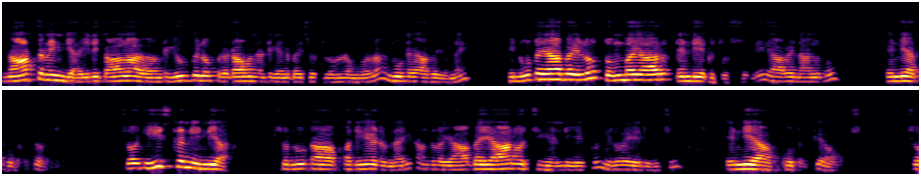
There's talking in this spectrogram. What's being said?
నార్థన్ ఇండియా ఇది చాలా అంటే యూపీలో ప్రిడామినెంట్ ఎనభై సీట్లు ఉండడం వల్ల నూట యాభై ఉన్నాయి. ఈ నూట యాభైలో తొంభై ఆరు ఎన్డీఏకి చూస్తుంది. యాభై నాలుగు ఇండియా కూటమికి వస్తుంది సో ఈస్టర్న్ ఇండియా సో నూట పదిహేడు ఉన్నాయి. అందులో యాభై ఆరు వచ్చి ఎన్డీఏకు ఇరవై ఐదు వచ్చి ఇండియా కూటమికి రావచ్చు. సో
